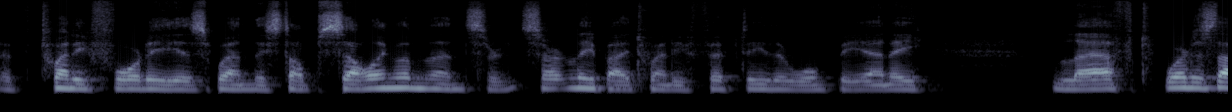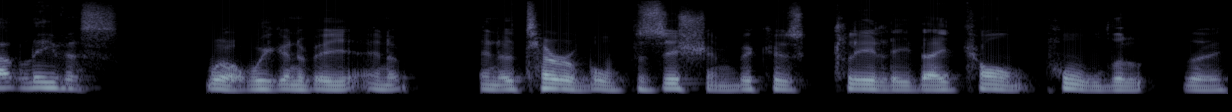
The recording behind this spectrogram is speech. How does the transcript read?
if 2040 is when they stop selling them, then certainly by 2050 there won't be any left. Where does that leave us? Well, we're going to be in a in a terrible position because clearly they can't pull the the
